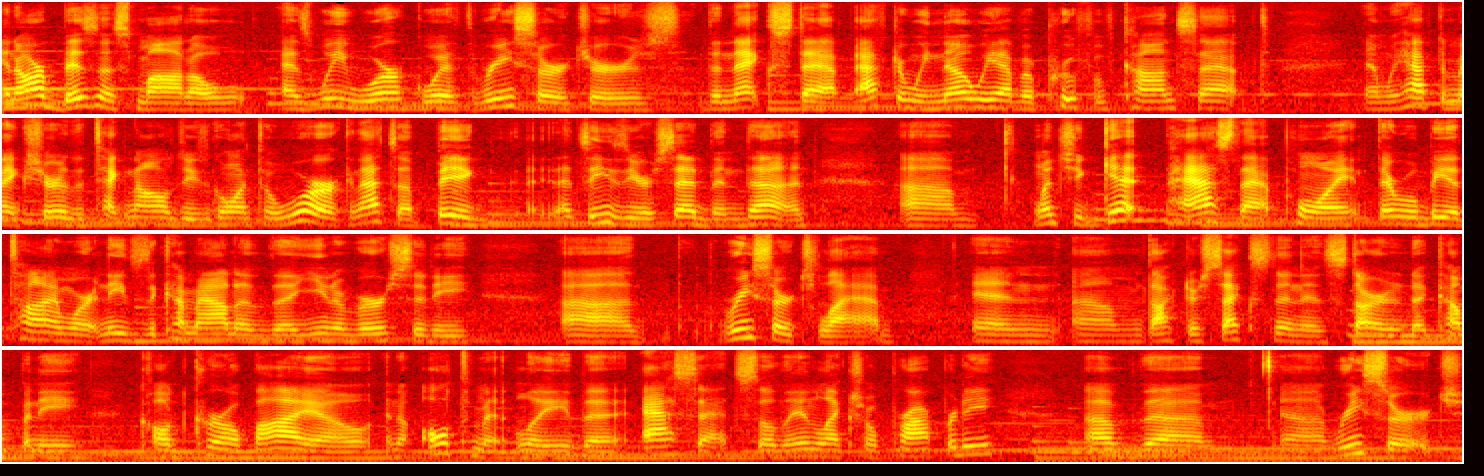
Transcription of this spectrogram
In our business model, as we work with researchers, the next step, after we know we have a proof of concept, and we have to make sure the technology is going to work, and that's a big, that's easier said than done. Um, once you get past that point, there will be a time where it needs to come out of the university uh, research lab. And um, Dr. Sexton has started a company called Curl Bio, and ultimately the assets, so the intellectual property of the uh, research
